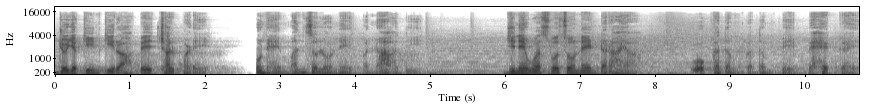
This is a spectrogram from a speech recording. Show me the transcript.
जो यकीन की राह पे चल पड़े, उन्हें मंजिलों ने पनाह दी। जिन्हें वसवसों ने डराया, वो कदम कदम पे बहक गए।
